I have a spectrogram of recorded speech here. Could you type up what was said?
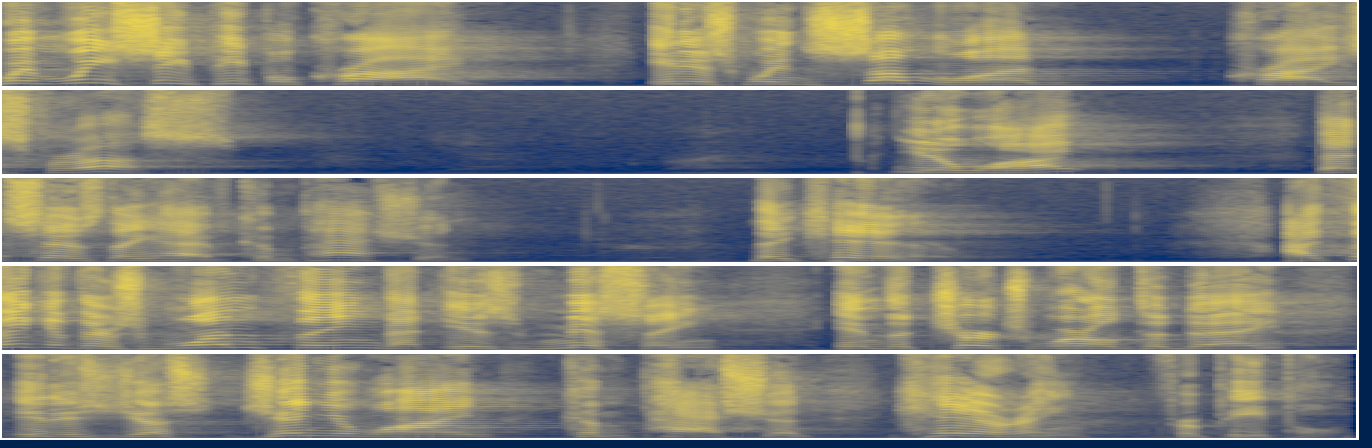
when we see people cry, it is when someone cries for us. You know why? That says they have compassion, they care. I think if there's one thing that is missing in the church world today, it is just genuine compassion, caring for people.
